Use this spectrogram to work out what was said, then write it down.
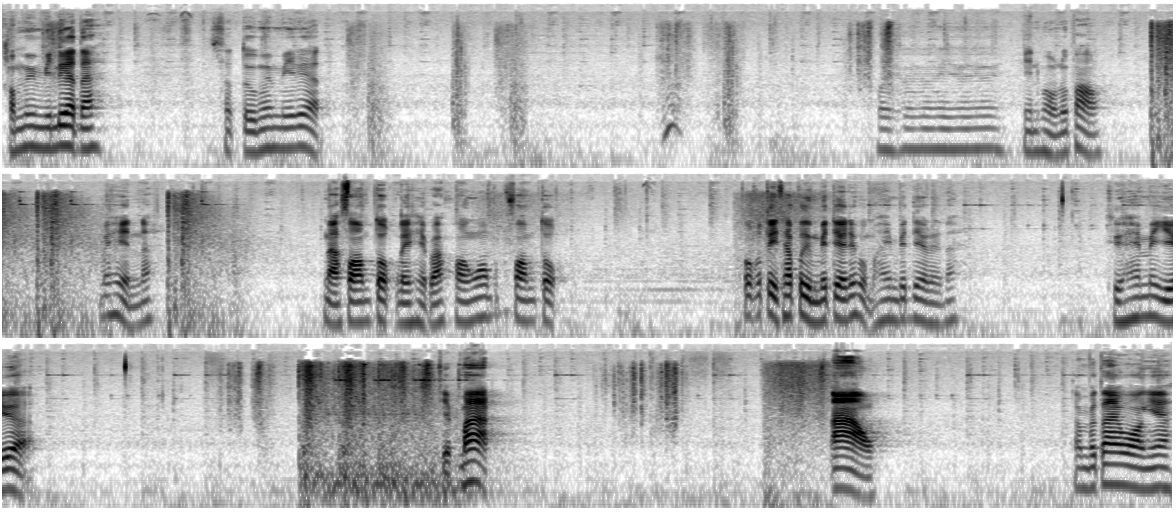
เขาไม่มีเลือดนะ ศัตรูไม่มีเลือดเฮ้ยเฮ้ยเฮ้ยเห็นผมหรือเปล่า ไม่เห็นนะ หนาฟอร์มตกเลยเห็นปะพอง่วงฟอร์มตก ปกติถ้าปืนเม็ดเดียวนี่ผมให้เม็ดเดียวเลยนะ คือให้ไม่เยอะอะเจ็บมาก อ้าวทำไปใต้วอลเงี้ย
